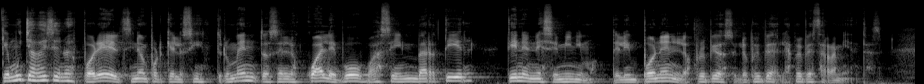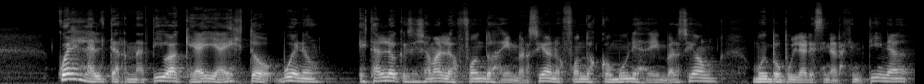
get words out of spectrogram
que muchas veces no es por él, sino porque los instrumentos en los cuales vos vas a invertir tienen ese mínimo, te lo imponen los propios, las propias herramientas. ¿Cuál es la alternativa que hay a esto? Bueno, están lo que se llaman los fondos de inversión o fondos comunes de inversión, muy populares en Argentina,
